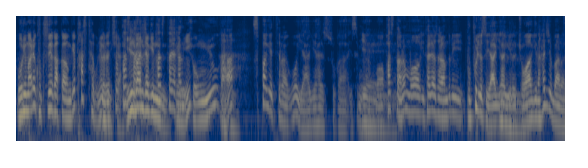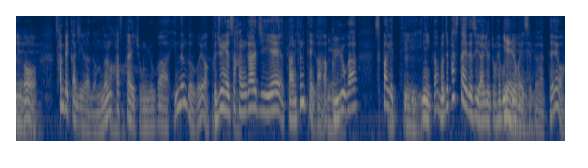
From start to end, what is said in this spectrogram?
우리말의 국수에 가까운 게 파스타군요. 그렇죠. 그러니까. 파스타의, 일반적인 파스타의 의미? 한 종류가 아. 스파게티라고 이야기할 수가 있습니다. 예. 뭐 파스타는 뭐 이탈리아 사람들이 부풀려서 이야기하기를 음. 좋아하기는 하지만은도 예. 300가지가 넘는 어. 파스타의 종류가 있는 거고요. 그 중에서 한 가지의 어떤 형태가 예. 분류가 스파게티이니까 음. 먼저 파스타에 대해서 이야기를 좀 해볼 예. 필요가 있을 것 같아요.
